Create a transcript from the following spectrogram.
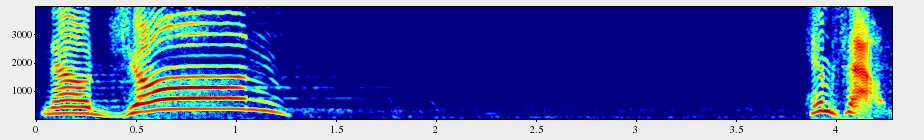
Now, John himself.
